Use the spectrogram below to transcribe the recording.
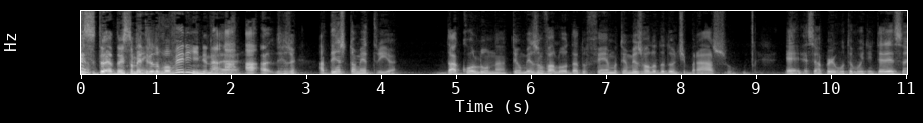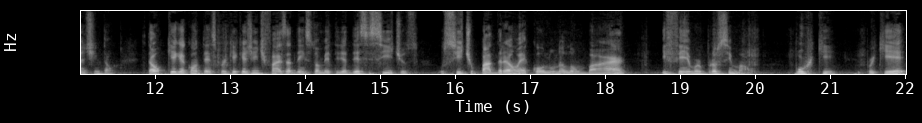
é, a densitometria do Wolverine, né? É. A, a, a densitometria da coluna tem o mesmo valor da do fêmur, tem o mesmo valor da do antebraço. É, essa é uma pergunta muito interessante, então. Então, o que, que acontece? Por que, que a gente faz a densitometria desses sítios? O sítio padrão é coluna lombar e fêmur proximal. Por quê? Porque,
